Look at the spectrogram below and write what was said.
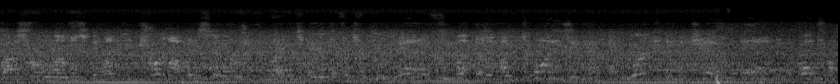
slash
